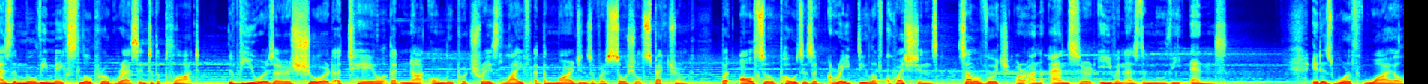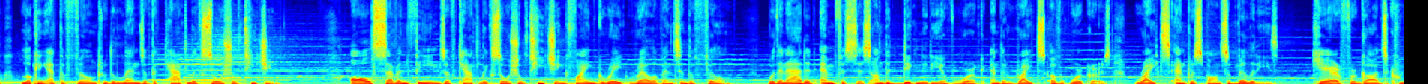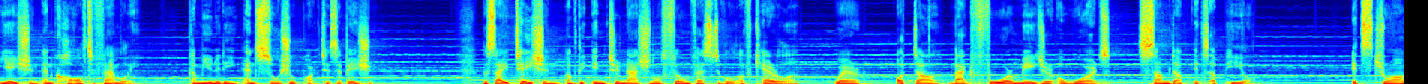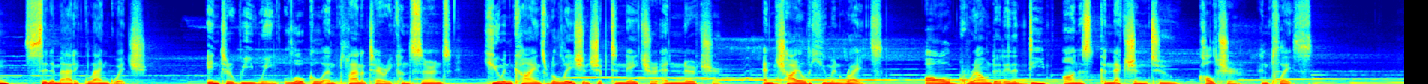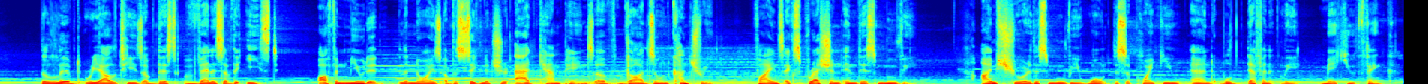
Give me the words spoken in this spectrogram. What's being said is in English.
As the movie makes slow progress into the plot, the viewers are assured a tale that not only portrays life at the margins of our social spectrum, but also poses a great deal of questions, some of which are unanswered even as the movie ends. It is worthwhile looking at the film through the lens of the Catholic social teaching all seven themes of Catholic social teaching find great relevance in the film, with an added emphasis on the dignity of work and the rights of workers, rights and responsibilities, care for God's creation and call to family, community and social participation. The citation of the International Film Festival of Kerala, where Ottal bagged four major awards summed up its appeal. Its strong cinematic language, interweaving local and planetary concerns, humankind's relationship to nature and nurture, and child human rights, all grounded in a deep, honest connection to culture and place. The lived realities of this Venice of the East often muted in the noise of the signature ad campaigns of God's own country, finds expression in this movie. I'm sure this movie won't disappoint you and will definitely make you think.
